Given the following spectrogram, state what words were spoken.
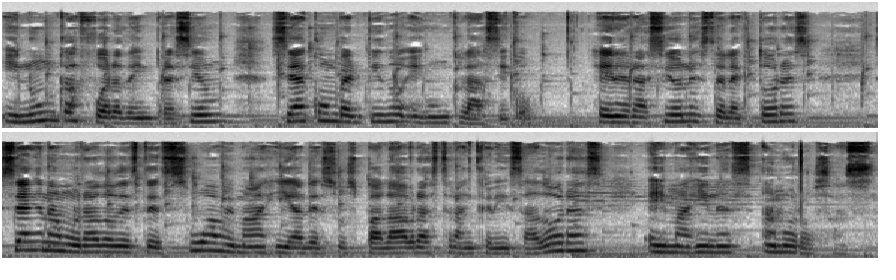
y nunca fuera de impresión, se ha convertido en un clásico. Generaciones de lectores se han enamorado de esta suave magia de sus palabras tranquilizadoras e imágenes amorosas.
